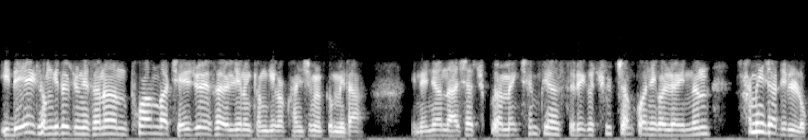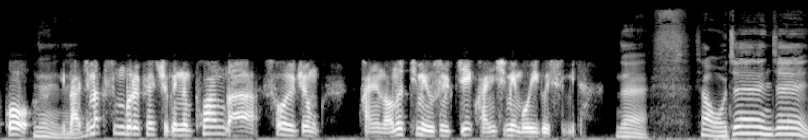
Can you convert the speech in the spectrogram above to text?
이 내일 경기들 중에서는 포항과 제주에서 열리는 경기가 관심을 끕니다. 이 내년 아시아 축구연맹 챔피언스리그 출전권이 걸려 있는 3위 자리를 놓고 네, 이 네. 마지막 승부를 펼치고 있는 포항과 서울 중 과연 어느 팀이 웃을지 관심이 모이고 있습니다. 네. 자, 어제 이제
